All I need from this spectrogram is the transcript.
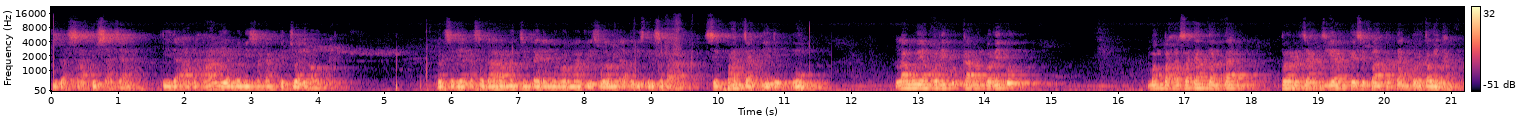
sudah satu saja, tidak ada hal yang memisahkan kecuali maut. Bersediakah saudara mencintai dan menghormati suami atau istri saudara sepanjang hidupmu? Lalu yang berikut, kanan berikut, membahasakan tentang perjanjian kesepakatan perkawinan.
